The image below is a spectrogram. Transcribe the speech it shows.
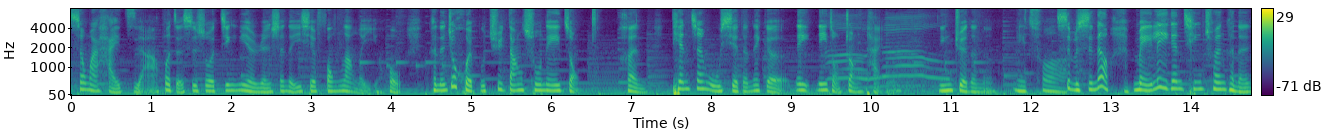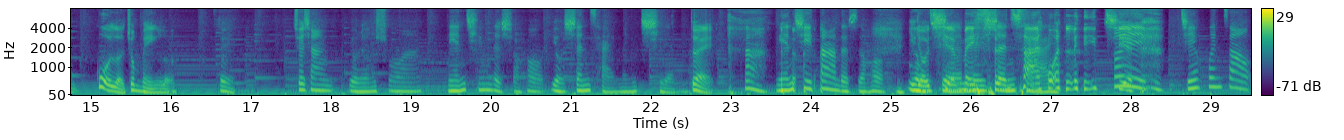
生完孩子啊，或者是说经历了人生的一些风浪了以后，可能就回不去当初那一种很天真无邪的那个那那一种状态了。您觉得呢？没错，是不是那种美丽跟青春可能过了就没了？对，就像有人说啊。年轻的时候有身材没钱，对。那年纪大的时候 有钱没身材，我理解。所以结婚照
